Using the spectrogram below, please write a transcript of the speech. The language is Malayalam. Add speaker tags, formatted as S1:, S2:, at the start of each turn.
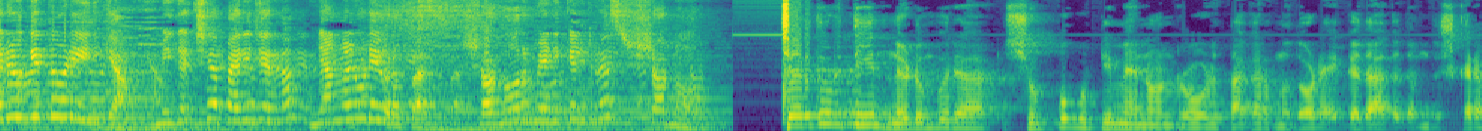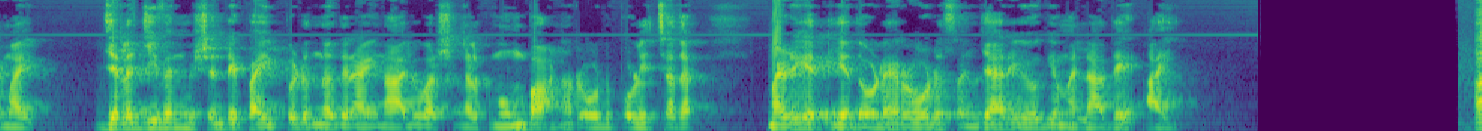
S1: ആരോഗ്യത്തോടെ ഇരിക്കാം. മികച്ച പരിചരണം ഞങ്ങളുടെ ഉറപ്പ്. Shoranur medical trust Shoranur.
S2: Cheruthuruthy Nedumpura Shuppukutty Menon road തകർന്നതോടെ ഗതാഗതം ദുഷ്കരമായി. ജലജീവൻ മിഷന്റെ പൈപ്പ് ഇടുന്നതിനായി നാലു വർഷങ്ങൾക്ക് മുമ്പാണ് റോഡ് പൊളിച്ചത്. മഴയെത്തിയതോടെ റോഡ് സഞ്ചാരയോഗ്യമല്ലാതെ ആയി.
